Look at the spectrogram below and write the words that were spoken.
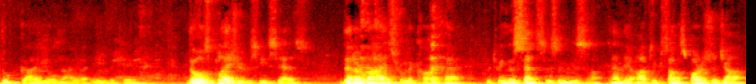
dukkha yonaya evate. Those pleasures, he says, that arise from the contact between the senses and, and the object, samsparashaja.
